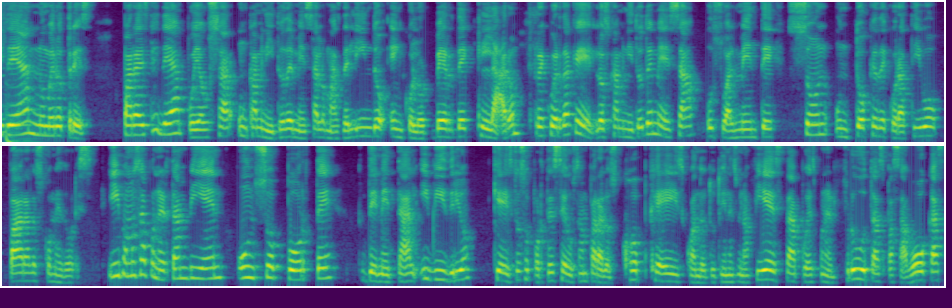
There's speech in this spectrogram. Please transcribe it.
Idea número 3. Para esta idea voy a usar un caminito de mesa lo más de lindo en color verde claro. Recuerda que los caminitos de mesa usualmente son un toque decorativo para los comedores. Y vamos a poner también un soporte de metal y vidrio que estos soportes se usan para los cupcakes, cuando tú tienes una fiesta, puedes poner frutas, pasabocas.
